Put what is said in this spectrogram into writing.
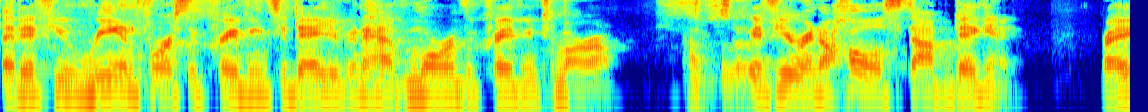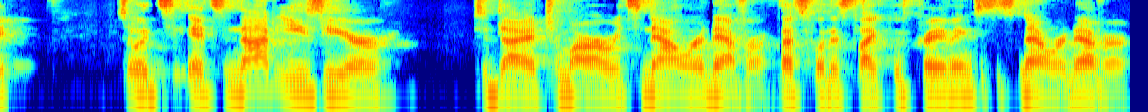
that if you reinforce a craving today, you're going to have more of the craving tomorrow. Absolutely. So if you're in a hole, stop digging, right? So it's it's not easier to diet tomorrow. It's now or never. That's what it's like with cravings. It's now or never.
